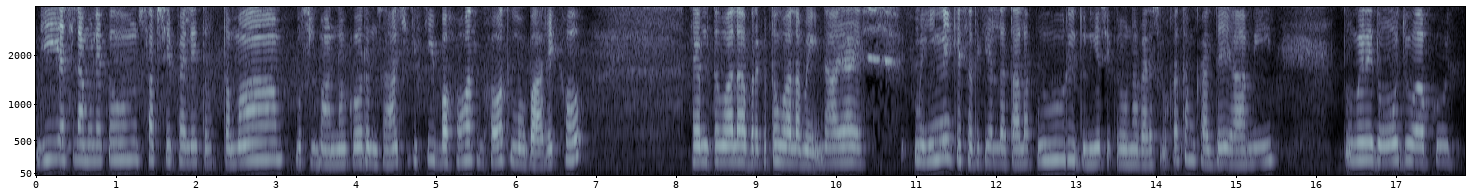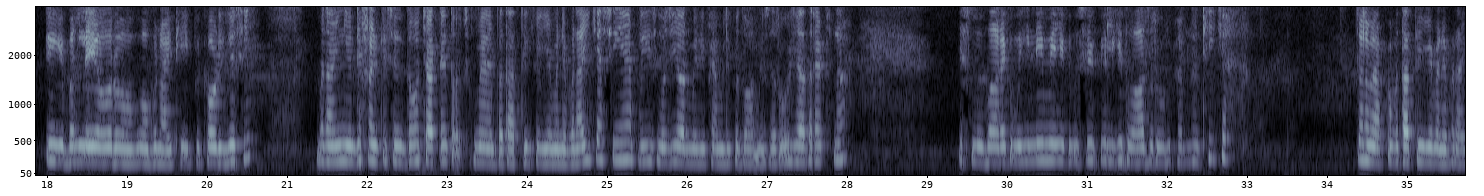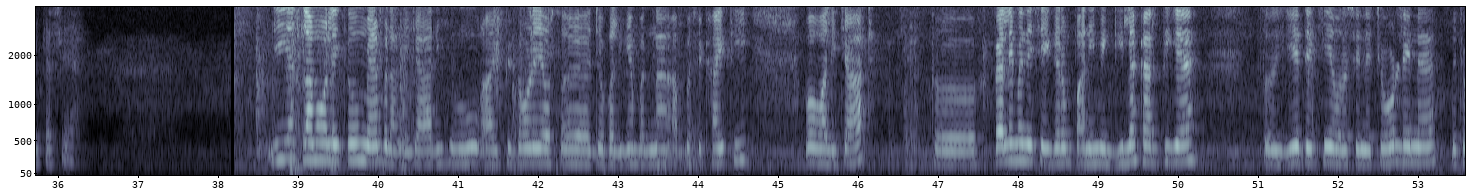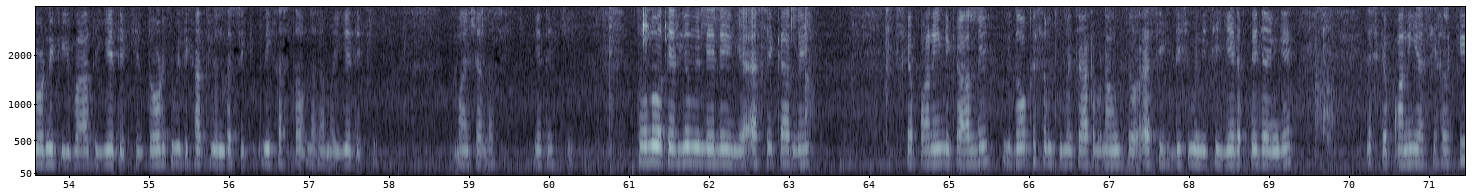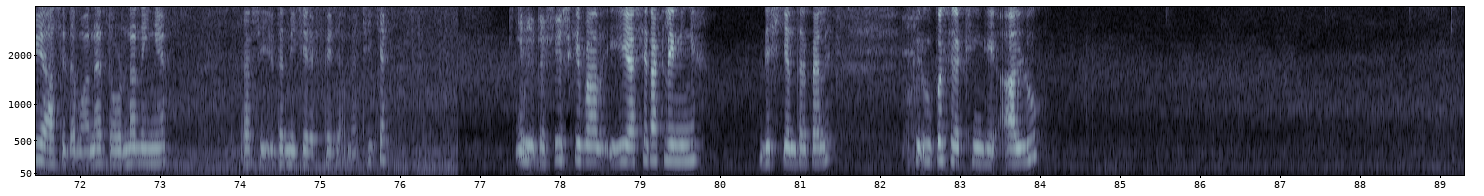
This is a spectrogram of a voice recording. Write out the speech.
जी अस्सलाम वालेकुम सबसे पहले तो तमाम मुसलमानों को रमज़ान शरीफ की बहुत बहुत मुबारक हो। रहमतों वाला, बरकतों वाला महीना आया। इस महीने के सदक़े अल्लाह ताला पूरी दुनिया से कोरोना वायरस को ख़त्म कर दे। आमीन। तो मैंने दो जो आपको ये बल्ले और वो बनाई थी पकौड़ियों सी, बनाई हैं डिफरेंट किस्म, दो चाटें तो मैं बताती हूँ कि ये मैंने बनाई कैसी हैं। प्लीज़ मुझे और मेरी फैमिली को दुआ में ज़रूर याद रखना। इस मुबारक महीने में एक दूसरे के लिए दुआ ज़रूर करना, ठीक है? चलो मैं आपको बताती हूँ ये मैंने बनाई कैसे है। जी अस्सलाम वालेकुम मैं बनाने जा रही हूँ आज पकौड़े और जो बलियाँ बनना आपको सिखाई थी, वो वाली चाट। तो पहले मैंने इसे गर्म पानी में गीला कर दिया है। तो ये देखिए, और इसे निचोड़ लेना है। निचोड़ने के बाद ये देखिए, तोड़ के भी दिखाती हूँ अंदर से कितनी खस्ता नरम है, ये देखिए। माशाल्लाह से, ये देखिए। दोनों हथेलियों में ले लें, या ऐसे कर लें, इसका पानी निकाल लें। ये दो किस्म की मैं चाट बनाऊँगी और ऐसी ही डिश में नीचे ये रखते जाएँगे। इसका पानी ऐसे हल्के हाथ से दबाना है, तोड़ना नहीं है। ऐसे इधर नीचे रखते जाना है, ठीक है? ये देखिए, इसके बाद ये ऐसे रख लेनी है, डिश के अंदर पहले। फिर ऊपर से रखेंगे आलू।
